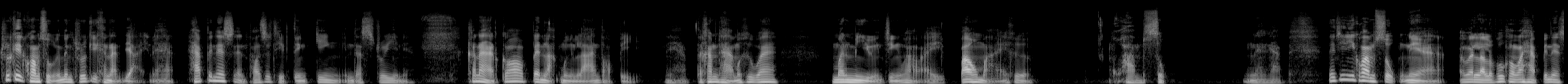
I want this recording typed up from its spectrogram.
ธุรกิจความสุขนี่เป็นธุรกิจขนาดใหญ่นะฮะ happiness and positive thinking industry เนี่ยขนาดก็เป็นหลักหมื่นล้านต่อปีนะครับแต่คำถามก็คือว่ามันมีอยู่จริงเปล่าไอ้เป้าหมายคือความสุขนะครับในที่นี้ความสุขเนี่ยเวลาเราพูดคำว่า happiness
